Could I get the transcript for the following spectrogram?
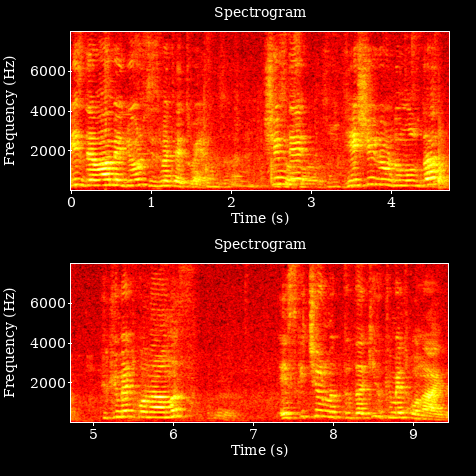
Biz devam ediyoruz hizmet etmeye. Şimdi Yeşil Yurdumuzda hükümet konağımız eski Çırmıklı'daki hükümet konağıydı.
